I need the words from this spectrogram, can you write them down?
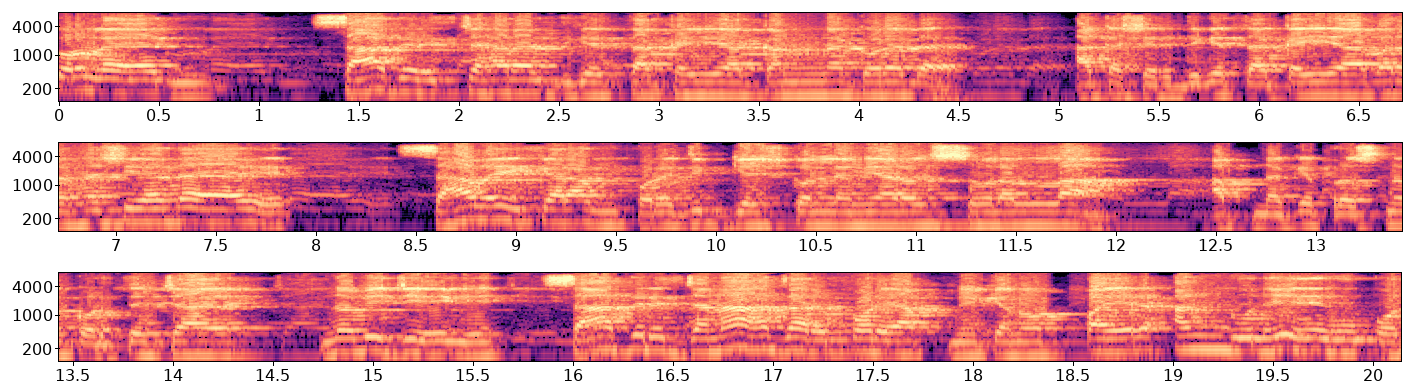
করলেন, সাদের চেহারার দিকে তাকাইয়া কান্না করে দেয়, আকাশের দিকে তাকাইয়া আবার হাসিয়া দেয়। সাহাবাই পরে জিজ্ঞেস করলেন আপনাকে প্রশ্ন করতে চায় পায়ের উপর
